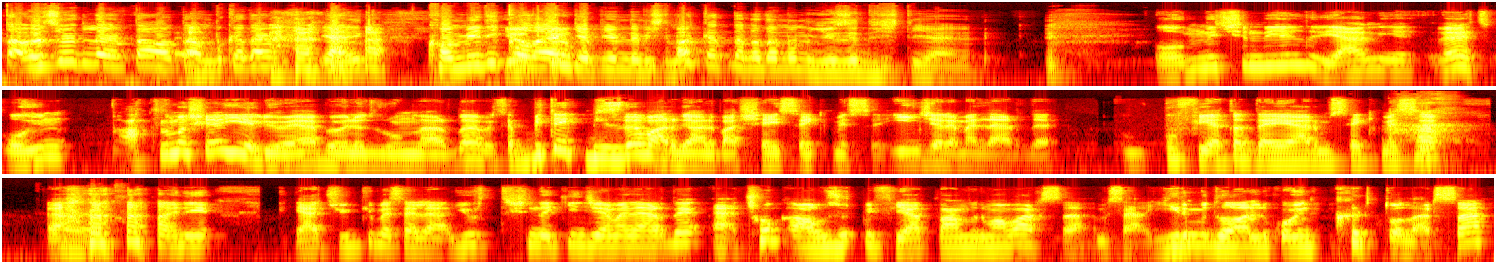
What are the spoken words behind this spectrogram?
Tamam, özür dilerim tamam tamam bu kadar yani komedik Yok, olarak yok. yapayım demiştim. Hakikaten adamın yüzü düştü yani. Onun için değildir. Yani evet oyun aklıma şey geliyor ya böyle durumlarda. Mesela bir tek bizde var galiba şey sekmesi incelemelerde. Bu fiyata değer mi sekmesi. hani ya çünkü mesela yurt dışındaki incelemelerde ya çok absürt bir fiyatlandırma varsa mesela 20 dolarlık oyun 40 dolarsa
